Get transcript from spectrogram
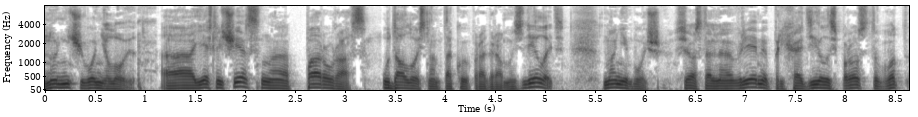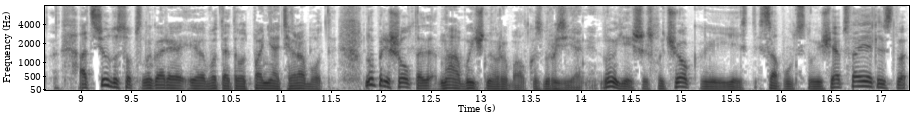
но ничего не ловят? А, если честно, пару раз удалось нам такую программу сделать, но не больше. Все остальное время приходилось просто вот отсюда, собственно говоря, вот это вот понятие работы. Ну, пришел на обычную рыбалку с друзьями. Ну, есть шашлычок, и есть сопутствующие обстоятельства,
